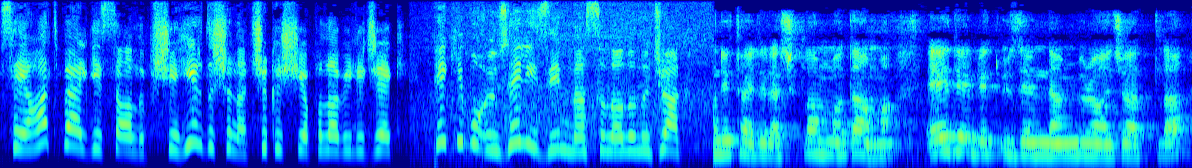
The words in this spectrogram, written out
seyahat belgesi alıp şehir dışına çıkış yapılabilecek. Peki bu özel izin nasıl alınacak? Detayları açıklanmadı ama E-Devlet üzerinden müracaatla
